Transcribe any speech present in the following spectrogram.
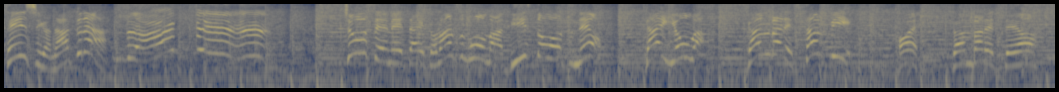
戦士が泣くな。だって。超生命体トランスフォーマービーストウォーズネオ。第4話。頑張れスタンピー。おい頑張れってよ。はい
